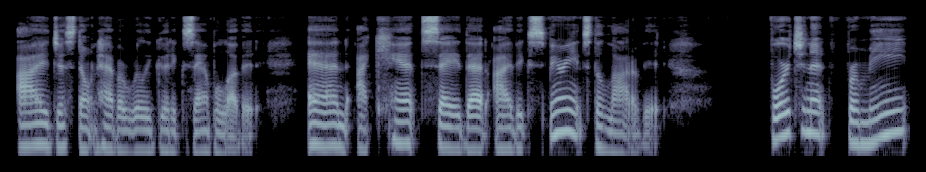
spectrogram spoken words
I just don't have a really good example of it. And I can't say that I've experienced a lot of it. Fortunate for me,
